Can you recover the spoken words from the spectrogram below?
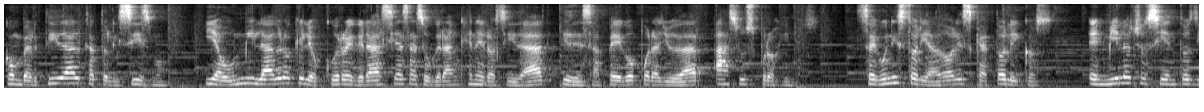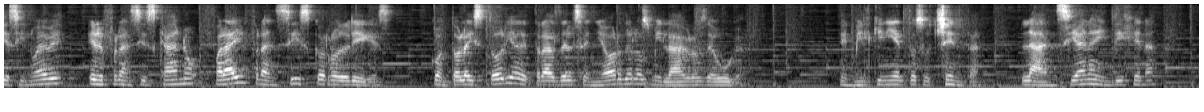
convertida al catolicismo y a un milagro que le ocurre gracias a su gran generosidad y desapego por ayudar a sus prójimos. Según historiadores católicos, en 1819, el franciscano Fray Francisco Rodríguez contó la historia detrás del Señor de los Milagros de Uga. En 1580, la anciana indígena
